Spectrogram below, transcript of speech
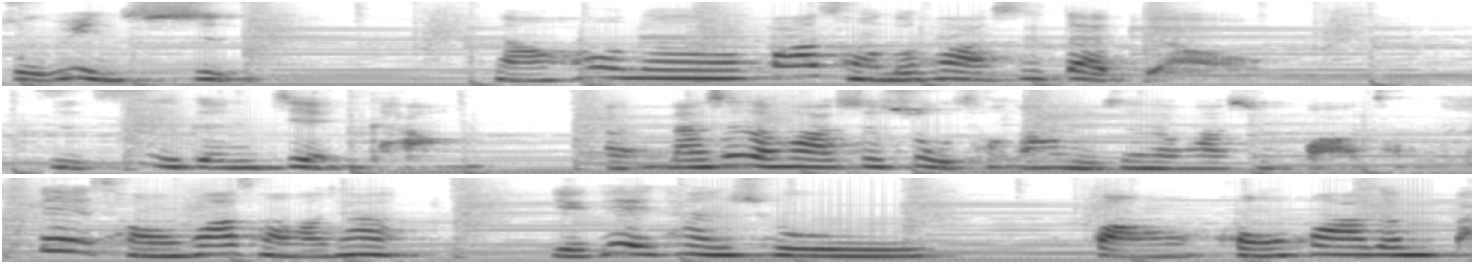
主运势，然后呢，花丛的话是代表子嗣跟健康。嗯，男生的话是树丛，然后女生的话是花丛。因为从花丛好像也可以看出。黄红花跟白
